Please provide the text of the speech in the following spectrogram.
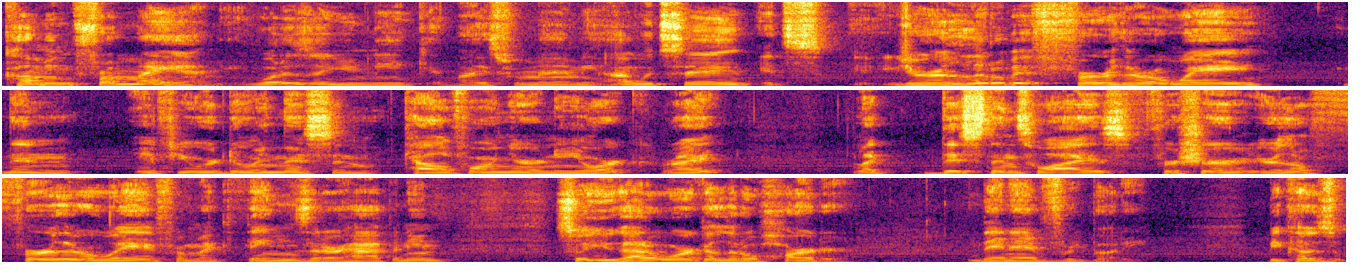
coming from Miami, what is a unique advice from Miami? I would say it's you're a little bit further away than if you were doing this in California or New York, right? Like distance wise, for sure, you're a little further away from like things that are happening. So you got to work a little harder than everybody because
